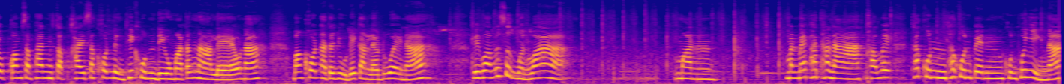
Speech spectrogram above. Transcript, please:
จบความสัมพันธ์กับใครสักคนหนึ่งที่คุณดิวมาตั้งนานแล้วนะ บางคนอาจจะอยู่ด้วยกันแล้วด้วยนะ มีความรู้สึกเหมือนว่ามันมันไม่พัฒนาเขาไม่ถ้าคุณถ้าคุณเป็นคุณผู้หญิงนะ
